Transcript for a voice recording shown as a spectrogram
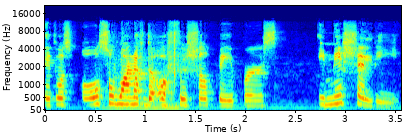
It was also one of the official papers initially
